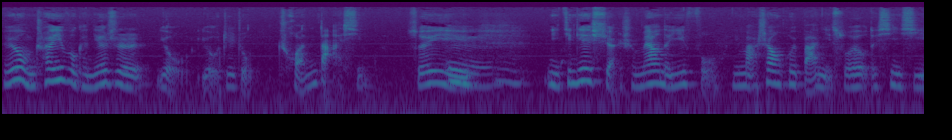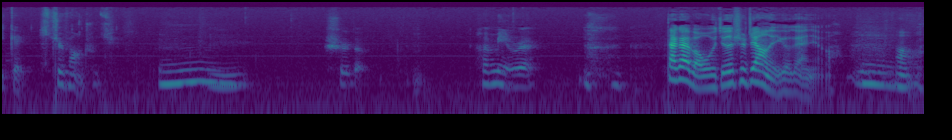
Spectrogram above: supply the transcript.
因为我们穿衣服肯定是有有这种传达性，所以嗯你今天选什么样的衣服，你马上会把你所有的信息给释放出去。嗯，是的，很敏锐。大概吧，我觉得是这样的一个概念吧。嗯，嗯，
